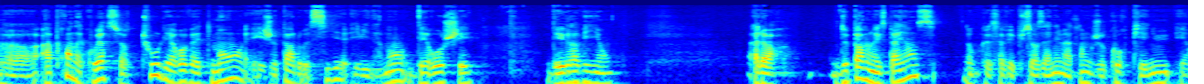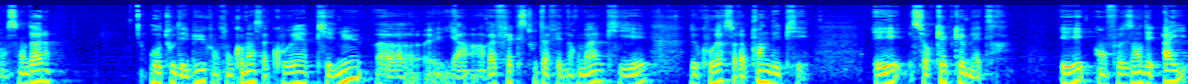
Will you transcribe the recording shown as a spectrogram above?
euh, apprendre à courir sur tous les revêtements et je parle aussi évidemment des rochers, des gravillons. Alors, de par mon expérience, donc ça fait plusieurs années maintenant que je cours pieds nus et en sandales, au tout début, quand on commence à courir pieds nus, euh, il y a un réflexe tout à fait normal qui est de courir sur la pointe des pieds et sur quelques mètres et en faisant des aïe,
